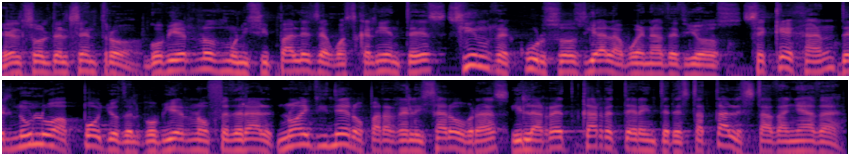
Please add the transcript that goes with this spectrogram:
El Sol del Centro, gobiernos municipales de Aguascalientes sin recursos y a la buena de Dios. Se quejan del nulo apoyo del gobierno federal. No hay dinero para realizar obras y la red carretera interestatal está dañada.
